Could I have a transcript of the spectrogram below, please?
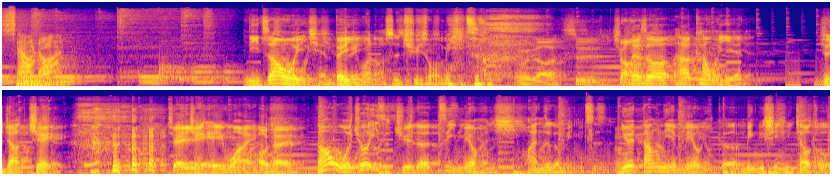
小暖。你知道我以前被英文老师取什么名字吗？我不知道是 John 那时候他看我一眼，你就叫 J J J A Y。OK 然后我就一直觉得自己没有很喜欢这个名字，因为当年没有一个明星叫做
